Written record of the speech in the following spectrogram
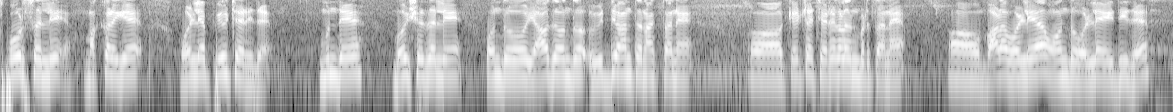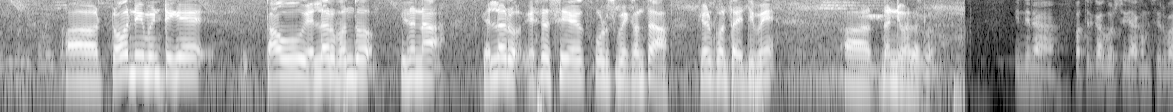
ಸ್ಪೋರ್ಟ್ಸಲ್ಲಿ ಮಕ್ಕಳಿಗೆ ಒಳ್ಳೆಯ ಫ್ಯೂಚರ್ ಇದೆ. ಮುಂದೆ ಭವಿಷ್ಯದಲ್ಲಿ ಒಂದು ಯಾವುದೋ ಒಂದು ವಿದ್ಯಾವಂತನಾಗ್ತಾನೆ ಕೆಟ್ಟ ಚಟಗಳನ್ನು ಬಿಡ್ತಾನೆ ಭಾಳ ಒಳ್ಳೆಯ ಒಂದು ಒಳ್ಳೆಯ ಇದಿದೆ. ಟೂರ್ನಿಮೆಂಟಿಗೆ ತಾವು ಎಲ್ಲರೂ ಬಂದು ಇದನ್ನು ಎಲ್ಲರೂ ಯಶಸ್ವಿಗೊಳಿಸ್ಬೇಕಂತ ಕೇಳ್ಕೊತಾ ಇದ್ದೀವಿ. ಧನ್ಯವಾದಗಳು. ಇಂದಿನ ಪತ್ರಿಕಾಗೋಷ್ಠಿಗೆ ಆಗಮಿಸಿರುವ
